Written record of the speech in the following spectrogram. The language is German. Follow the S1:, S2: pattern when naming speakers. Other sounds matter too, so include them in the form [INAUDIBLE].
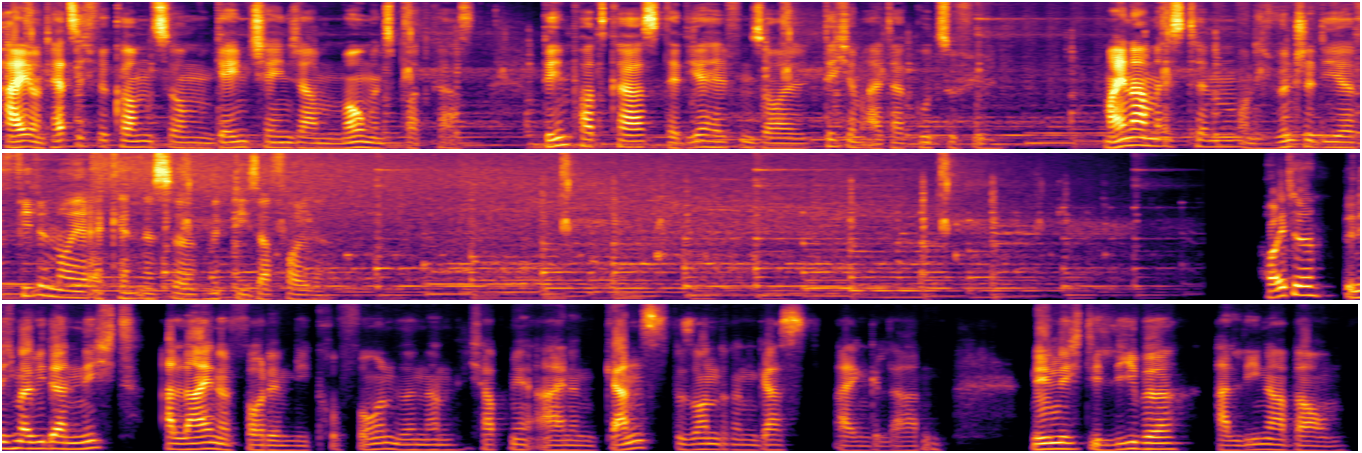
S1: Hi und herzlich willkommen zum Game Changer Moments Podcast, dem Podcast, der dir helfen soll, dich im Alltag gut zu fühlen. Mein Name ist Tim und ich wünsche dir viele neue Erkenntnisse mit dieser Folge. Heute bin ich mal wieder nicht alleine vor dem Mikrofon, sondern ich habe mir einen ganz besonderen Gast eingeladen, nämlich die liebe Alina Baum.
